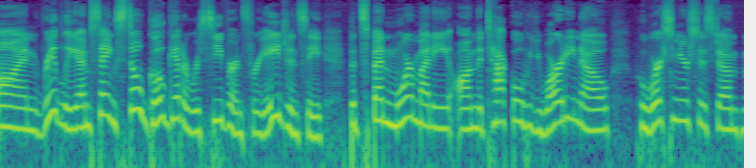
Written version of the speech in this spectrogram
on Ridley, I'm saying still go get a receiver in free agency, but spend more money on the tackle who you already know, who works in your system,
